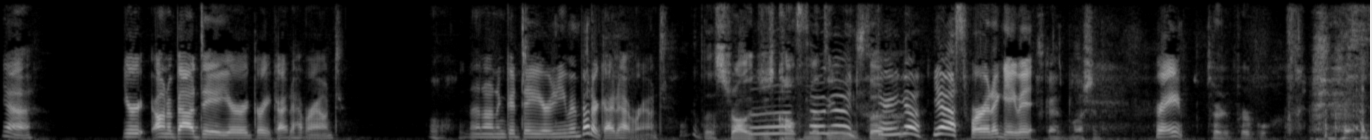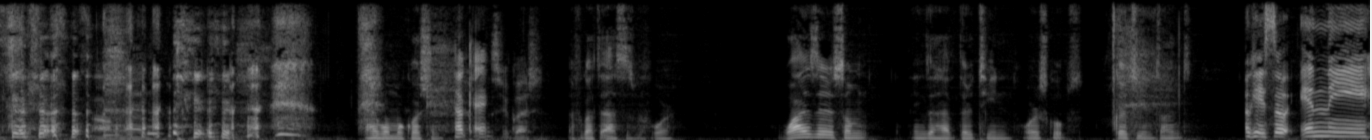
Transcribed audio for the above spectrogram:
Yeah. You're on a bad day, you're a great guy to have around. Oh, And then on a good day, you're an even better guy to have around. look at the astrology just Oh, complimenting so me and stuff. There you go. You asked for it. I gave it. this guy's blushing. Right? Turn it purple. Oh man, I have one more question. Okay. what's your question? I forgot to ask this before. Why is there some things that have 13 horoscopes? 13 signs? Okay, so in the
